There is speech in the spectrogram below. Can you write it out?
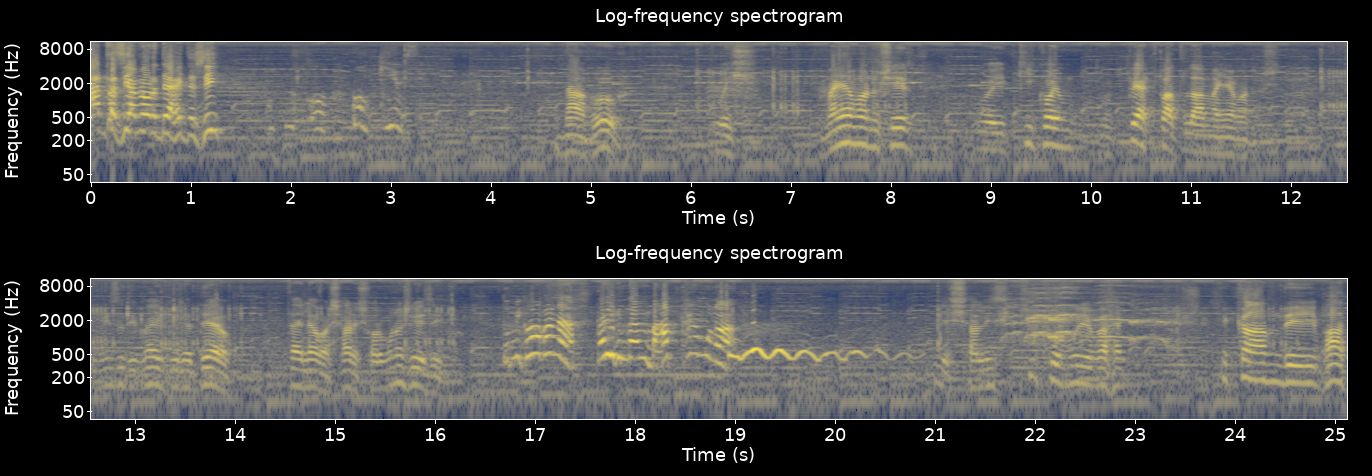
কাঁদতেছি আমি ওরা দেখাইতেছি। না বউ ওই মায়া মানুষের ওই কি কয় পেট পাতলা মায়া মানুষ। তুমি যদি ভাই করে দেও তাইলে আবার সারে সর্বনাশ হয়ে যাবে তুমি খাবে না তাহলে কিন্তু আমি ভাত খাব না। এ শালির কি করব রে ভাই? এ কান্দে ভাত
